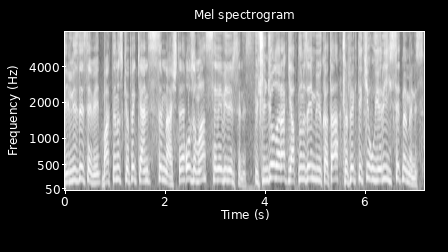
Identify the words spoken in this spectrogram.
dilinizle sevin. Baktığınız köpek kendisi sırrını açtı. O zaman sevebilirsiniz. Üçüncü olarak yaptığınız en büyük hata köpekteki uyarıyı hissetmemeniz.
